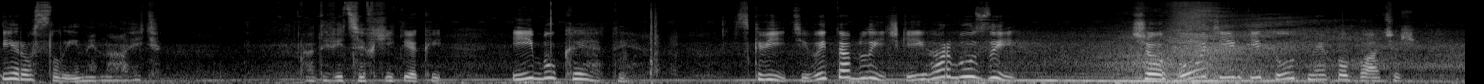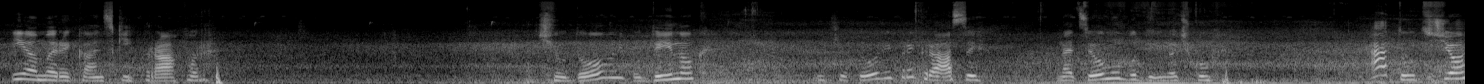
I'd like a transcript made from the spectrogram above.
і рослини навіть. А дивіться вхід який. І букети з квітів, і таблички, і гарбузи. Чого тільки тут не побачиш. І американський прапор. Чудовий будинок і чудові прикраси на цьому будиночку. А тут що?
